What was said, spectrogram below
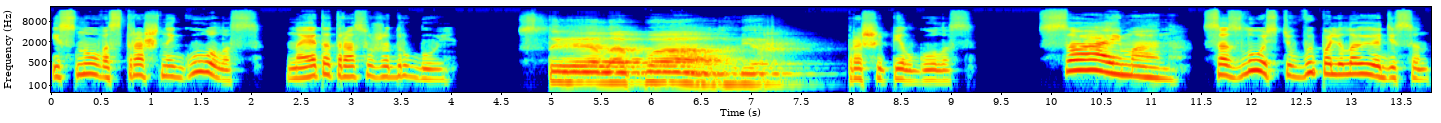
и снова страшный голос, на этот раз уже другой. Стелла Палмер, прошипел голос. Саймон, со злостью выпалила Эдисон.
